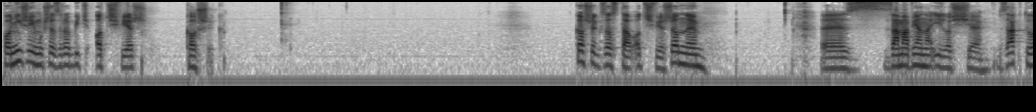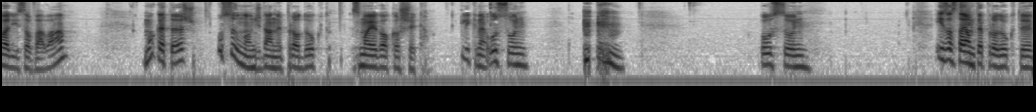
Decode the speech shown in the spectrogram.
poniżej muszę zrobić odśwież koszyk. Koszyk został odświeżony. E, zamawiana ilość się zaktualizowała. Mogę też usunąć dany produkt z mojego koszyka. Kliknę usuń. usuń. I zostają te produkty,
